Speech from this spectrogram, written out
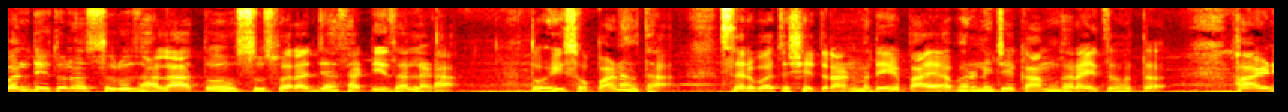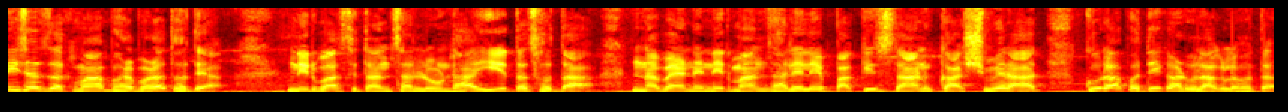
पण तिथूनच सुरू झाला तो सुस्वराज्यासाठीचा लढा. तोही सोपा नव्हता. सर्वच क्षेत्रांमध्ये पायाभरणीचे काम करायचं होतं. फाळणीच्या जखमा भळभळत होत्या. निर्वासितांचा लोंढा येतच होता. नव्याने निर्माण झालेले पाकिस्तान काश्मीरात कुरापती काढू लागलं होतं.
